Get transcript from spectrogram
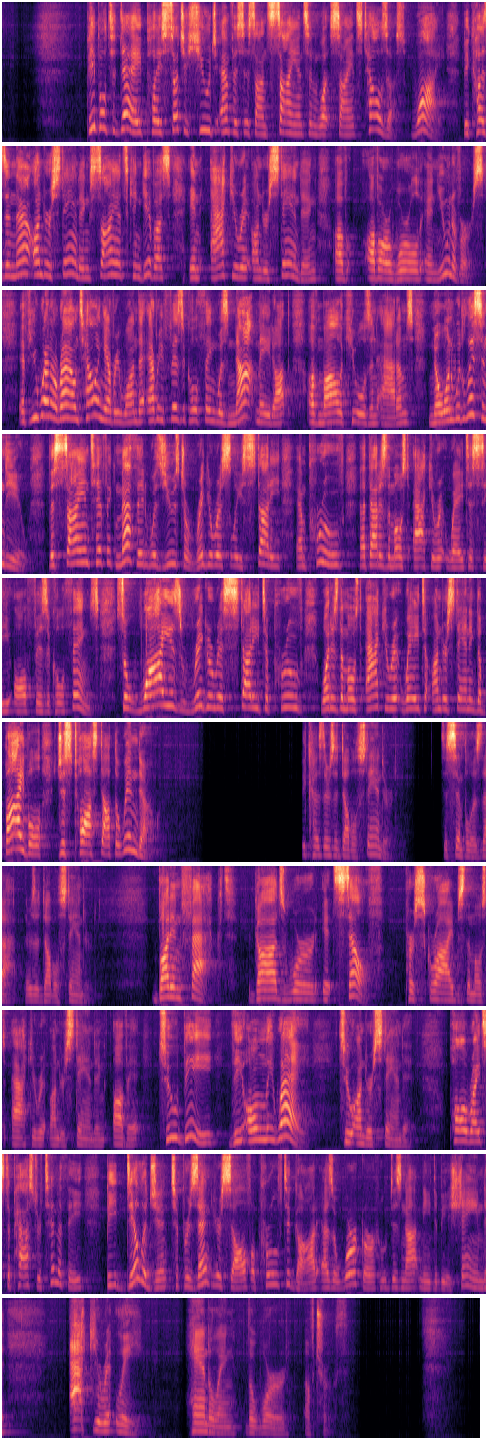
People today place such a huge emphasis on science and what science tells us. Why? Because in that understanding, science can give us an accurate understanding of of our world and universe. If you went around telling everyone that every physical thing was not made up of molecules and atoms, no one would listen to you. The scientific method was used to rigorously study and prove that that is the most accurate way to see all physical things. So, why is rigorous study to prove what is the most accurate way to understanding the Bible just tossed out the window? Because there's a double standard. It's as simple as that. There's a double standard. But in fact, God's word itself prescribes the most accurate understanding of it to be the only way to understand it. Paul writes to Pastor Timothy Be diligent to present yourself approved to God as a worker who does not need to be ashamed, accurately handling the word of truth.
